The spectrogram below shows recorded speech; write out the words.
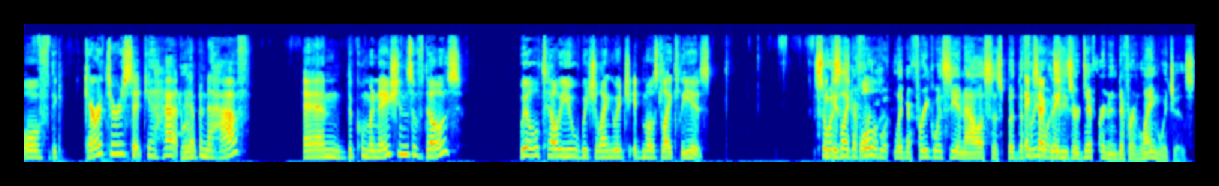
of the characters that you ha- Mhm. happen to have, and the combinations of those will tell you which language it most likely is. So Because it's like a all- like a frequency analysis, but the Exactly. frequencies are different in different languages.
